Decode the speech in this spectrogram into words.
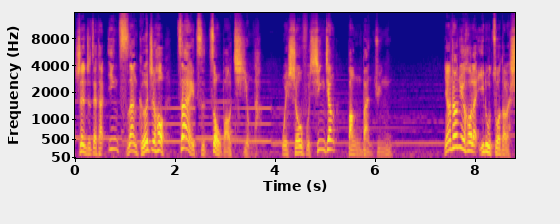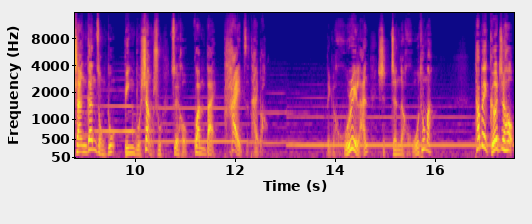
甚至在他因此案革职后，再次奏保启用他。为收复新疆帮办军务，杨昌俊后来一路做到了陕甘总督、兵部尚书，最后官拜太子太保。那个胡瑞兰是真的糊涂吗？他被革职后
